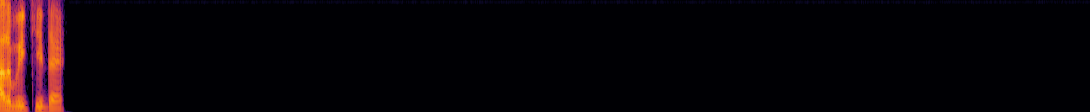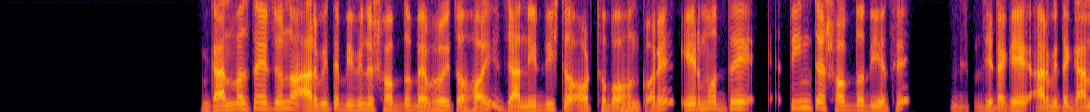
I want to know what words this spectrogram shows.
আরবি কি দেয়? গান বাজনা এর জন্য আরবিতে বিভিন্ন শব্দ ব্যবহৃত হয় যা নির্দিষ্ট অর্থ বহন করে। এর মধ্যে তিনটা শব্দ দিয়েছে যেটাকে আরবিতে গান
